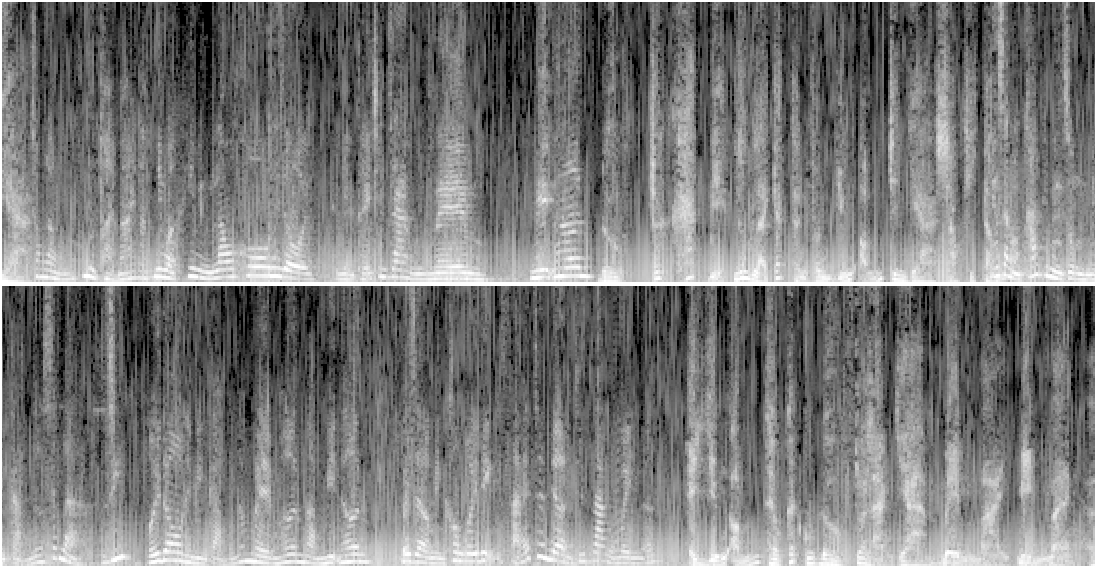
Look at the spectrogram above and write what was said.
da. Trong lòng nó không được thoải mái lắm nhưng mà khi mình lau khô đi rồi thì mình thấy trên da của mình mềm mịn hơn. Dove rất khác biệt lưu lại các thành phần dưỡng ẩm trên da sau khi tắm. Những sản phẩm khác thì mình dùng mình cảm thấy nó rất là zip với đô thì mình cảm thấy nó mềm hơn và mịn hơn. Bây giờ mình không có ý định xả hết chất nhờn trên da của mình nữa. Hãy dưỡng ẩm theo cách của Dove cho làn da mềm mại, mịn màng hơn.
